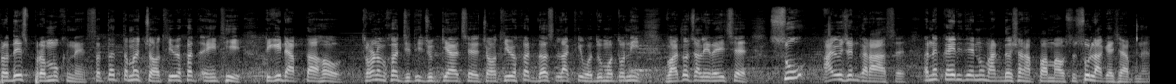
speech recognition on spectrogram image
પ્રદેશ પ્રમુખને સતત તમે ચોથી વખત અહીંથી ટિકિટ આપતા હો, ત્રણ વખત જીતી ચૂક્યા છે, ચોથી વખત દસ લાખથી વધુ મતોની વાતો ચાલી રહી છે, શું આયોજન કરાશે અને કઈ રીતે એનું માર્ગદર્શન આપવામાં આવશે, શું લાગે છે આપને?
